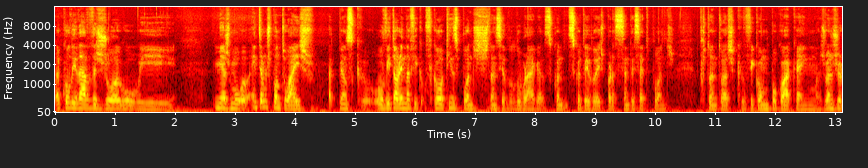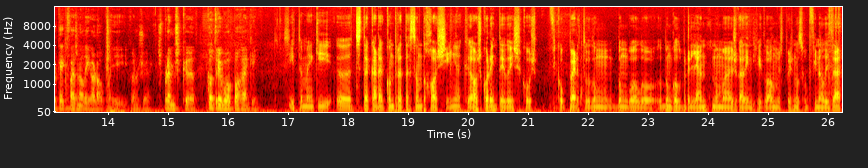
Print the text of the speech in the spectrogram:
a qualidade de jogo e mesmo em termos pontuais, penso que o Vitória ainda ficou, ficou a 15 pontos de distância do, do Braga, de 52 para 67 pontos. Portanto, acho que ficou um pouco aquém, mas vamos ver o que é que faz na Liga Europa e vamos ver. Esperemos que contribua para o ranking. Sim, também aqui uh, destacar a contratação de Rochinha, que aos 42 ficou, ficou perto de um, de, um golo, de um golo brilhante numa jogada individual, mas depois não soube finalizar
